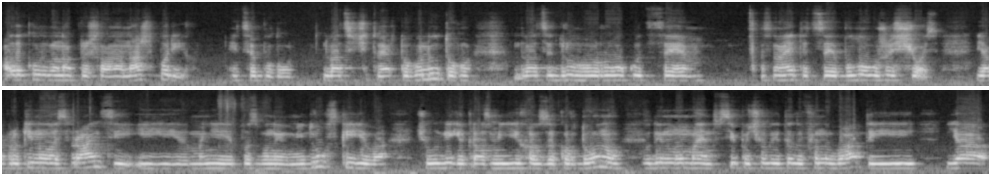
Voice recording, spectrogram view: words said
але коли вона прийшла на наш поріг, і це було 24 лютого 22 року. Це знаєте, це було вже щось. Я прокинулась вранці, і мені позвонив мій друг з Києва. Чоловік якраз мій їхав за кордону. В один момент всі почали телефонувати, і я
